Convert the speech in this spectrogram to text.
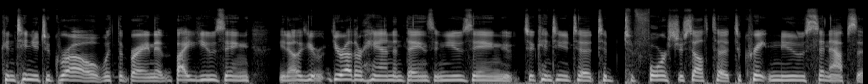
continue to grow with the brain by using you know your your other hand and things and using to continue to to to force yourself to to create new synapses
